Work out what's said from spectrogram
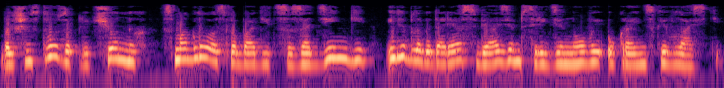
Большинство заключенных смогло освободиться за деньги или благодаря связям среди новой украинской власти.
